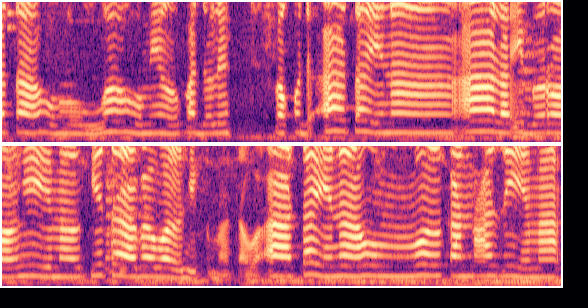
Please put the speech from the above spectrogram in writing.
آتاهم الله من فضله فقد آتينا آل إبراهيم الكتاب والحكمة وآتيناهم ملكا عظيما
